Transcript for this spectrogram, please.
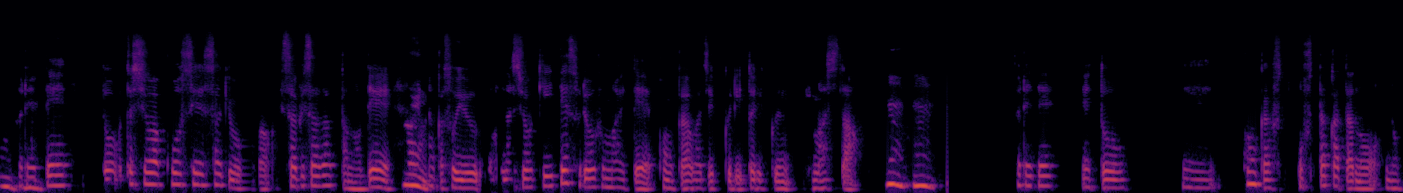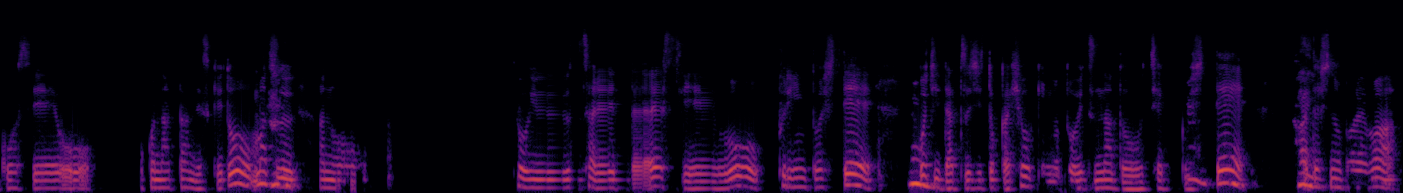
うんうん、それで私は構成作業が久々だったので、はい、なんかそういうお話を聞いてそれを踏まえて今回はじっくり取り組みました。うんうん、それで、えっとえー、今回お二方のの構成を行ったんですけどまず、あの共有されたエッセイをプリントして、うん、誤字脱字とか表記の統一などをチェックして、うん。はい、私の場合は、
